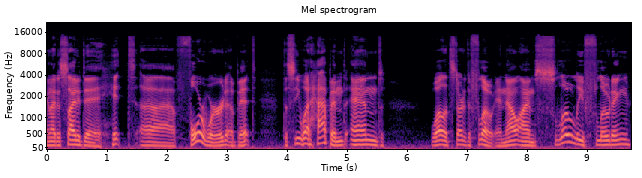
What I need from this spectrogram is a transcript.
and I decided to hit uh, forward a bit to see what happened, and... Well, it started to float, and now I'm slowly floating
